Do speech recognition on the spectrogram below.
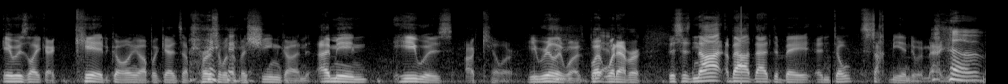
it was like a kid going up against a person with a machine gun. I mean, he was a killer. He really was. But Yeah. whatever. This is not about that debate, and don't suck me into it, Maggie. um,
